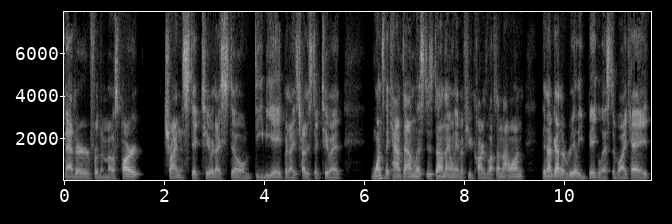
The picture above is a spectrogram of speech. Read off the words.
better for the most part trying to stick to it. I still deviate, but I try to stick to it. Once the countdown list is done, I only have a few cards left on that one. Then I've got a really big list of like, hey,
